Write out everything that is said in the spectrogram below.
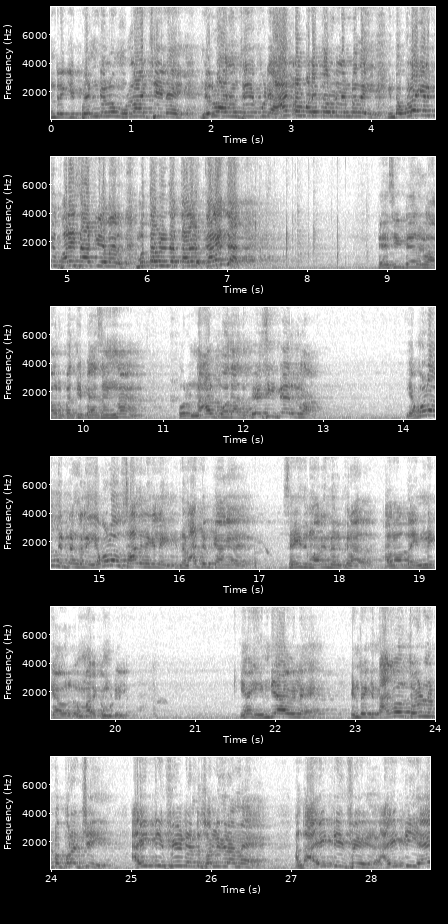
இன்றைக்கு பெண்களும் உள்ளாட்சியிலே நிர்வாகம் செய்யக்கூடிய ஆற்றல் படைத்தவர்கள் என்பதை இந்த உலகிற்கு பறைசாற்றியவர் முத்தமிழ்ந்த தலைவர் கலைஞர். பேசிக்கிட்டே இருக்கலாம் அவரை பத்தி பேசணும்னா ஒரு நாள் போதாது பேசிக்கிட்டே இருக்கலாம். எவ்வளவு திட்டங்களை எவ்வளவு சாதனைகளை இந்த நாட்டிற்காக செய்து மறைந்திருக்கிறார். அதனால தான் இன்னைக்கு அவருக்கு மறைக்க முடியல. ஏன் இந்தியாவிலே இன்றைக்கு தகவல் தொழில்நுட்ப புரட்சி ஐடி ஃபீல்டு என்று சொல்லுகிறோமே அந்த ஐடி ஐடியை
